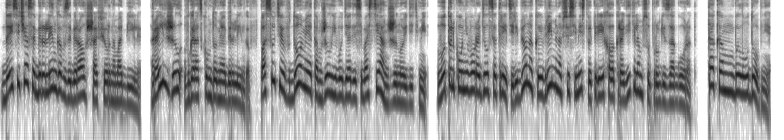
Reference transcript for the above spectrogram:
Да и сейчас Аберлингов забирал шофер на мобиле. Раиль жил в городском доме Аберлингов. По сути, в доме этом жил его дядя Себастьян с женой и детьми. Вот только у него родился третий ребенок, и временно все семейство переехало к родителям супруги за город. Так им было удобнее.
